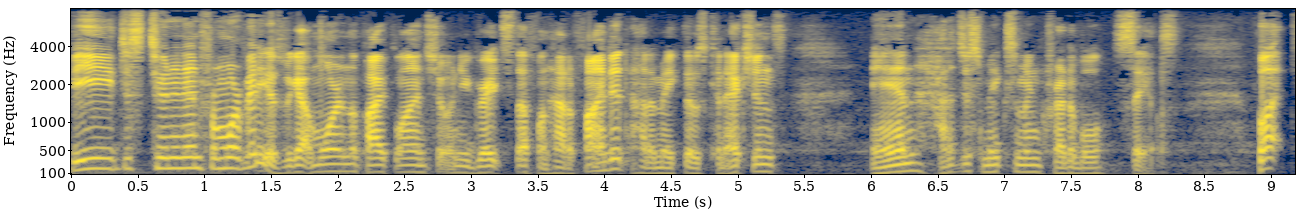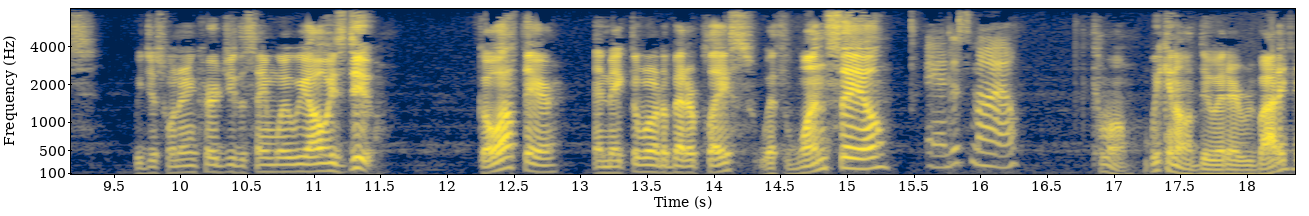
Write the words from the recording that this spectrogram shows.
be just tuning in for more videos. We got more in the pipeline showing you great stuff on how to find it, how to make those connections, and how to just make some incredible sales. But we just want to encourage you the same way we always do. Go out there and make the world a better place with one sale. And a smile. Come on, we can all do it, everybody.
